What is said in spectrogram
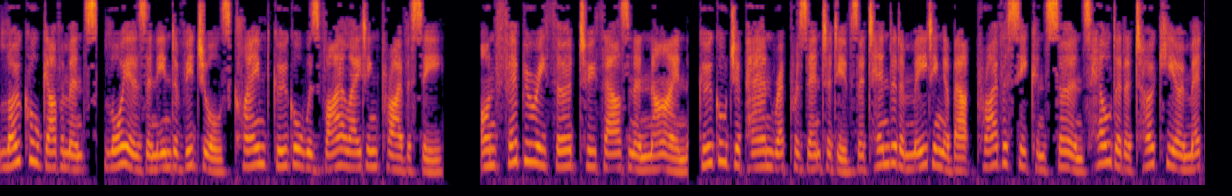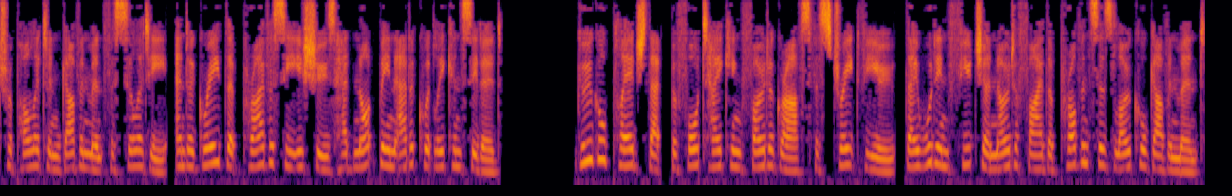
Local governments, lawyers and individuals claimed Google was violating privacy. On February 3, 2009, Google Japan representatives attended a meeting about privacy concerns held at a Tokyo Metropolitan Government facility, and agreed that privacy issues had not been adequately considered. Google pledged that, before taking photographs for Street View, they would in future notify the province's local government.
